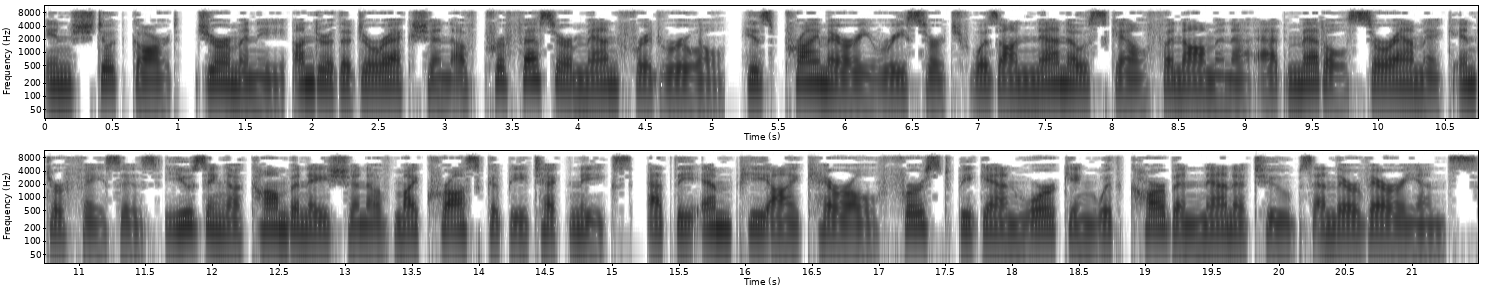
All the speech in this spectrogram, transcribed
in Stuttgart, Germany under the direction of Professor Manfred Rühle. His primary research was on nanoscale phenomena at metal-ceramic interfaces using a combination of microscopy techniques. At the MPI Carroll first began working with carbon nanotubes and their variants.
